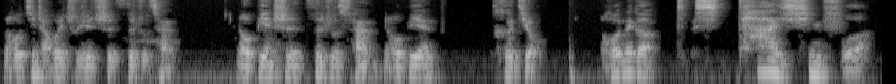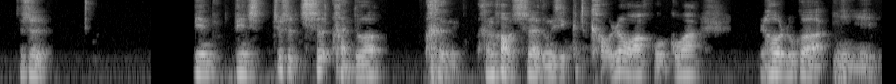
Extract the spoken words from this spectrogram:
然后经常会出去吃自助餐，然后边吃自助餐，然后边喝酒，然后那个太幸福了，就是边边吃就是吃很多。很很好吃的东西，烤肉啊，火锅啊。然后如果你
